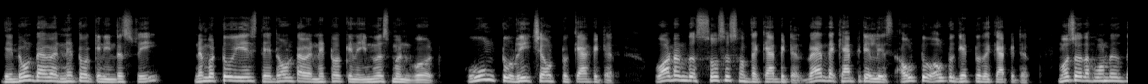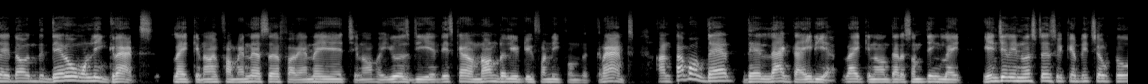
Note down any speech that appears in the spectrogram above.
They don't have a network in industry. Number two is they don't have a network in the investment world. Whom to reach out to capital what are the sources of the capital? Where the capital is? How to how to get to the capital? Most of the founders they don't they know only grants. Like you know from nsf or nih you know usda this kind of non-dilutive funding from the grants. On top of that they lack the idea. Like you know there is something like angel investors you can reach out to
